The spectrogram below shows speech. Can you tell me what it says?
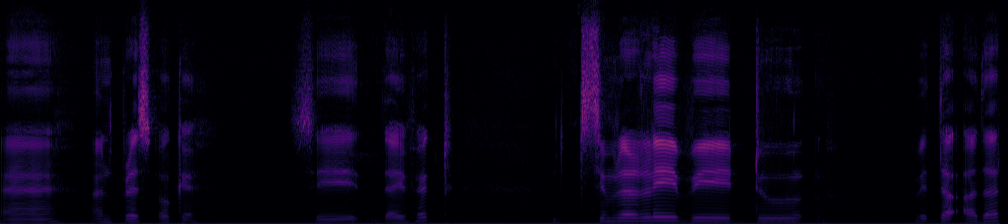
Uh, and press ok see the effect? Similarly we do with the other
